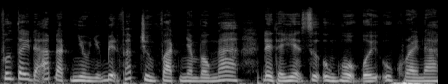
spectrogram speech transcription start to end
phương Tây đã áp đặt nhiều những biện pháp trừng phạt nhằm vào Nga để thể hiện sự ủng hộ với Ukraine.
